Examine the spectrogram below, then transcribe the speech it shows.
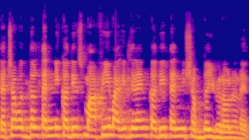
त्याच्याबद्दल त्यांनी कधीच माफी मागितली नाही आणि कधी त्यांनी शब्दही फिरवले नाहीत.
